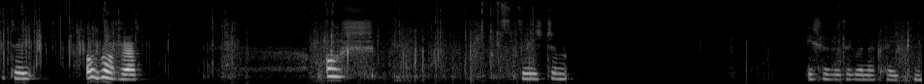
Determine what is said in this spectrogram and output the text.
Tutaj, o Boże. Oż. Co tu jeszcze? Jeszcze do tego naklejki.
